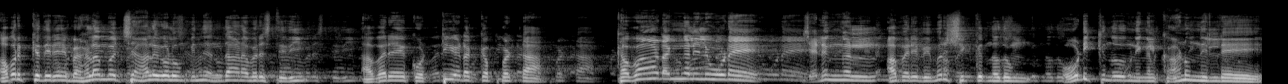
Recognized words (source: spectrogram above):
അവർക്കെതിരെ ബഹളം വെച്ച ആളുകളും ഇന്ന് എന്താണ് അവരുടെ സ്ഥിതി? അവരെ കൊട്ടിയടക്കപ്പെട്ട കവാടങ്ങളിലൂടെ ജനങ്ങൾ അവരെ വിമർശിക്കുന്നതും ഓടിക്കുന്നതും നിങ്ങൾ കാണുന്നില്ലേ?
